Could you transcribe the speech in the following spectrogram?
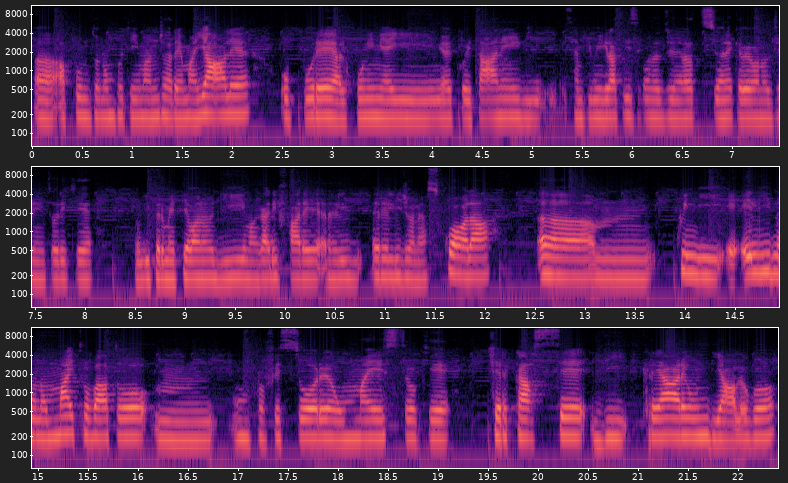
appunto non potevi mangiare maiale, oppure alcuni miei, miei coetanei, di, sempre immigrati di seconda generazione, che avevano genitori che non gli permettevano di magari fare relig- religione a scuola. Um, quindi e, e, lì non ho mai trovato mh, un professore o un maestro che cercasse di creare un dialogo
